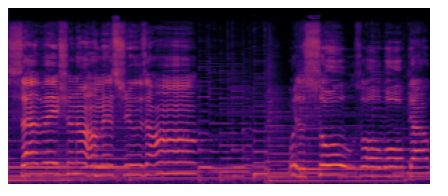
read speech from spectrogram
Salvation Army shoes on with the soles all walked out.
